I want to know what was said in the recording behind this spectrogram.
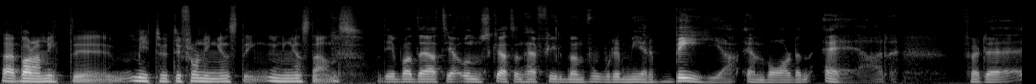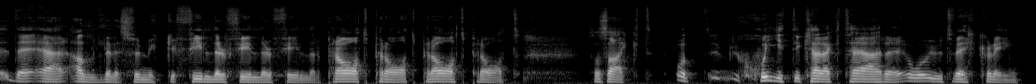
Så här bara mitt, eh, mitt utifrån ingenstans. Det är bara det att jag önskar att den här filmen vore mer B än vad den är. För det, det är alldeles för mycket filler, filler, filler. Prat, prat, prat, prat. Som sagt. Och skit i karaktärer och utveckling.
